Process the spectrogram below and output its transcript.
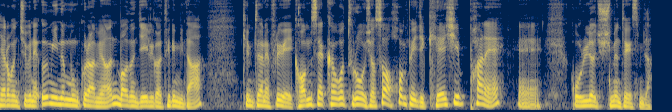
여러분 주변에 의미 있는 문구라면 뭐든지 읽어드립니다. 김태훈의 프리웨이 검색하고 들어오셔서 홈페이지 게시판에 예, 올려주시면 되겠습니다.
